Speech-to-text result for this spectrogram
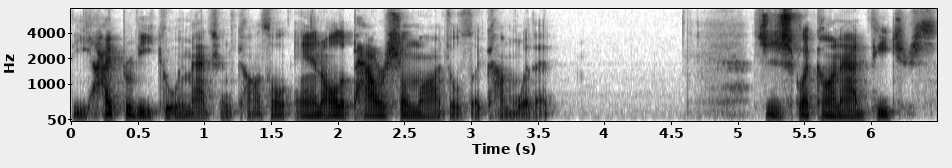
the Hyper-V GUI management console, and all the PowerShell modules that come with it. So just click on Add Features.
